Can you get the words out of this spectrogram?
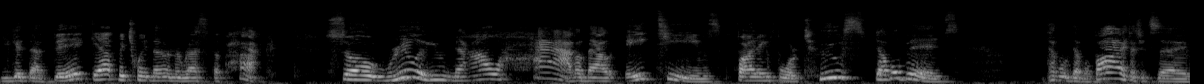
You get that big gap between them and the rest of the pack. So really, you now have about eight teams fighting for two double bids, double double byes, I should say,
